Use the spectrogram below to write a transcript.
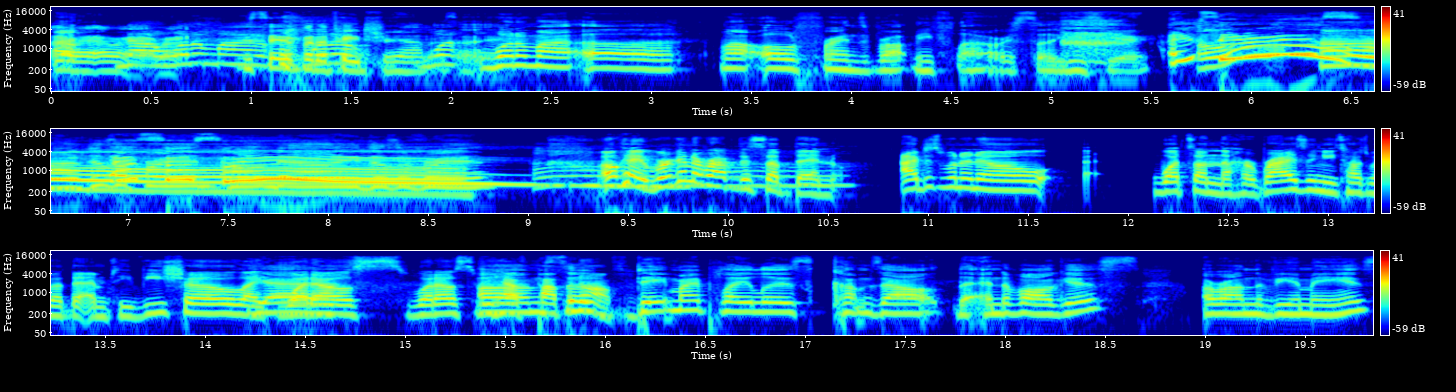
all right, now, right. one of my You say for the of- Patreon, One, one of my uh my old friends brought me flowers, so he's here. Are you Oh. serious? Uh, just a Oh. friend, calm down. Just a friend. Okay, we're gonna wrap this up then. I just want to know what's on the horizon. You talked about the MTV show. Like, what else? What else we have Um, popping so off? Date My Playlist comes out the end of August around the VMAs.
